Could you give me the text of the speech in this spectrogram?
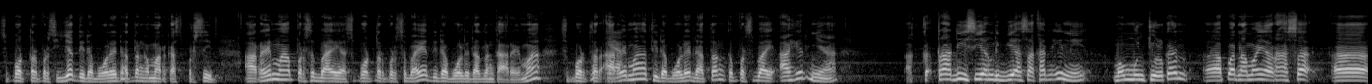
supporter Persija tidak boleh datang ke markas Persib. Arema Persebaya, supporter Persebaya tidak boleh datang ke Arema, supporter Ya. Arema tidak boleh datang ke Persebaya. Akhirnya tradisi yang dibiasakan ini memunculkan eh, apa namanya rasa eh,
